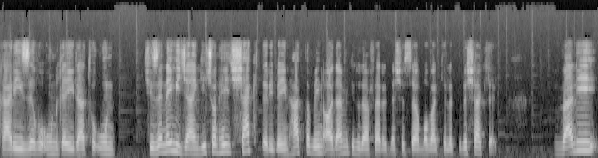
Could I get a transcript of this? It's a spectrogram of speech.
غریزه و اون غیرت و اون چیزه نمی جنگی چون هیچ شک داری به این. حتی به این آدمی که تو دفترت نشسته یا موکلت بوده شک داری. ولی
